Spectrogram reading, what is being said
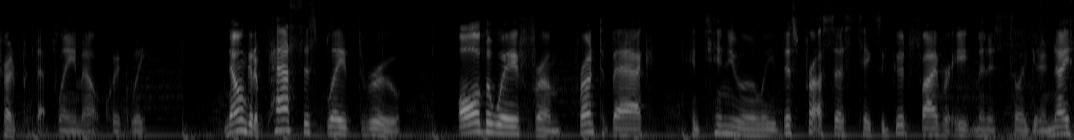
Try to put that flame out quickly. Now I'm going to pass this blade through all the way from front to back continually. This process takes a good five or eight minutes until I get a nice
